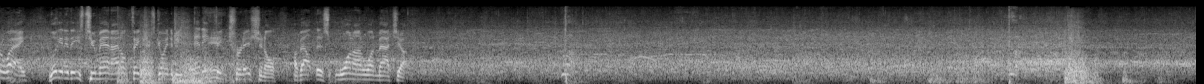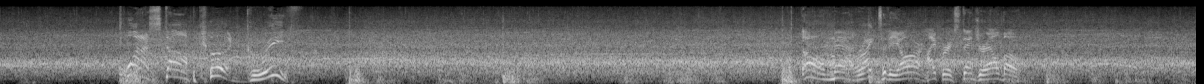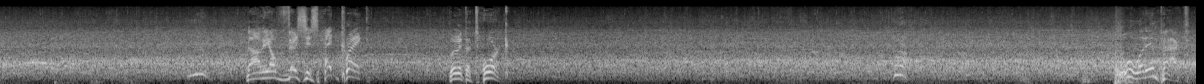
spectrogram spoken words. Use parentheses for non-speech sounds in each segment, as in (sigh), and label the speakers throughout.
Speaker 1: underway. Looking at these two men, I don't think there's going to be oh, anything traditional about this one-on-one -on -one matchup. What a stomp! Good grief! Oh, man, right to the arm. Hyperextend your elbow. Now the old vicious head crank. Look at the torque. Ooh, what impact.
